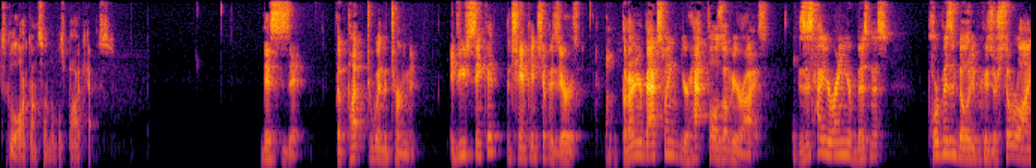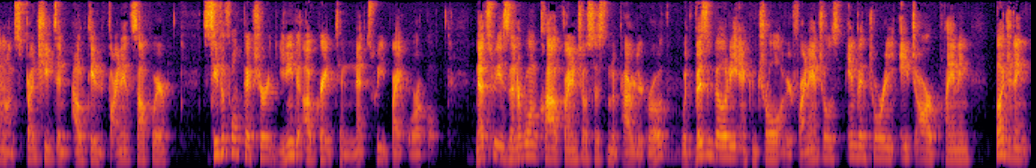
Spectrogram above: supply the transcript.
to the Locked On Sun Devils podcast. This is it. The putt to win the tournament. If you sink it, the championship is yours. But on your backswing, your hat falls over your eyes. Is this how you're running your business? Poor visibility because you're still relying on spreadsheets and outdated finance software. To see the full picture, you need to upgrade to NetSuite by Oracle. NetSuite is the number one cloud financial system to power your growth with visibility and control of your financials, inventory, HR, planning, budgeting,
